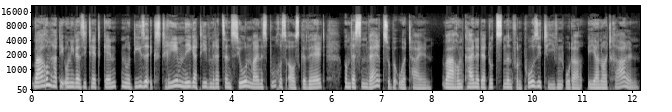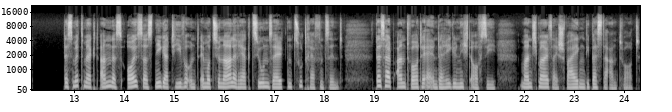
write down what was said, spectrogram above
Warum hat die Universität Gent nur diese extrem negativen Rezensionen meines Buches ausgewählt, um dessen Wert zu beurteilen? Warum keine der Dutzenden von positiven oder eher neutralen? Desmet merkt an, dass äußerst negative und emotionale Reaktionen selten zutreffend sind. Deshalb antworte er in der Regel nicht auf sie. Manchmal sei Schweigen die beste Antwort.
